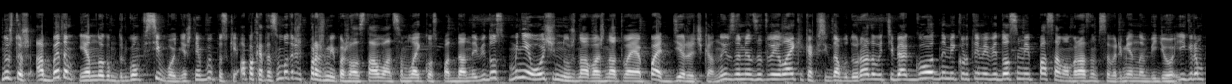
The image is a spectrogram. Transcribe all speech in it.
Ну что ж, об этом и о многом другом в сегодняшнем выпуске. А пока ты смотришь, прожми, пожалуйста, авансом лайкос под данный видос. Мне очень нужна, важна твоя поддержка. Ну и взамен за твои лайки, как всегда, буду радовать тебя годными крутыми видосами по самым разным современным видеоиграм,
